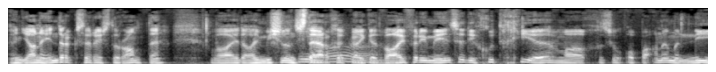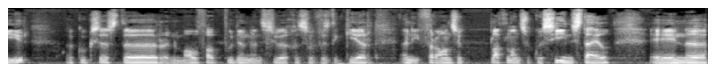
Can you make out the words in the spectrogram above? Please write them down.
Ja, en Jan Hendrik se restaurant hè waar hy daai Michelin ster ja. gekry het waar hy vir die mense die goed gee maar so op 'n ander manier 'n koeksuster en malva pudding en so gesofistikeerd in die Franse platlandse cuisine styl en uh,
